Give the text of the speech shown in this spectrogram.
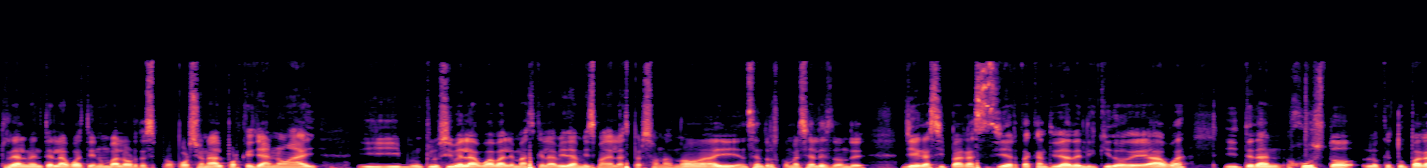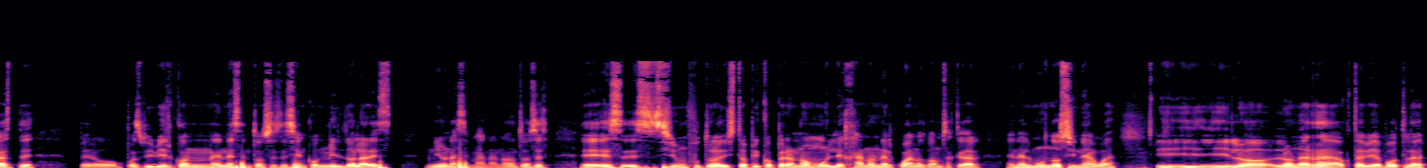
realmente el agua tiene un valor desproporcional porque ya no hay, y, inclusive el agua vale más que la vida misma de las personas, ¿no? Hay en centros comerciales donde llegas y pagas cierta cantidad de líquido de agua y te dan justo lo que tú pagaste, pero pues vivir con, en ese entonces decían con mil dólares ni una semana, ¿no? Entonces es, es sí un futuro distópico, pero no muy lejano en el cual nos vamos a quedar en el mundo sin agua y, y, lo, lo narra Octavia Butler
